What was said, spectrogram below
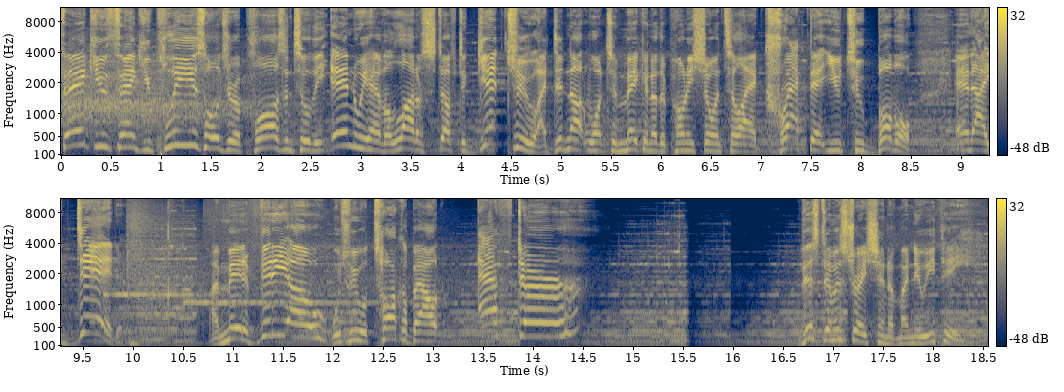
Thank you, thank you. Please hold your applause until the end. We have a lot of stuff to get to. I did not want to make another pony show until I had cracked that YouTube bubble, and I did. I made a video which we will talk about after this demonstration of my new EP.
